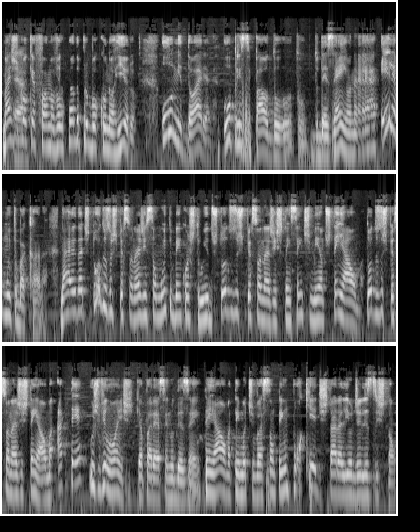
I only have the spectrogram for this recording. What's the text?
Mas de É. qualquer forma, voltando pro Boku no Hero, o Midoriya, o principal do, do, do desenho, né? Ele é muito bacana. Na realidade, todos os personagens são muito bem construídos, todos os personagens têm sentimentos, têm alma. Todos os personagens personagens têm alma, até os vilões que aparecem no desenho. Tem alma, tem motivação, tem um porquê de estar ali onde eles estão.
